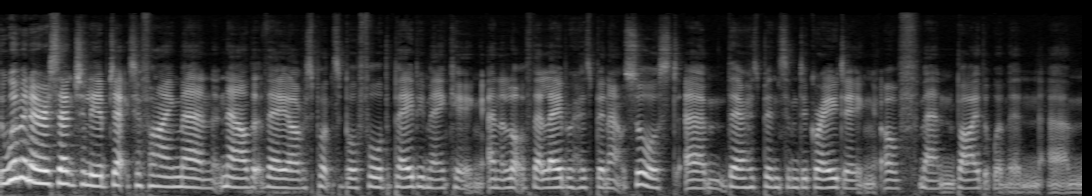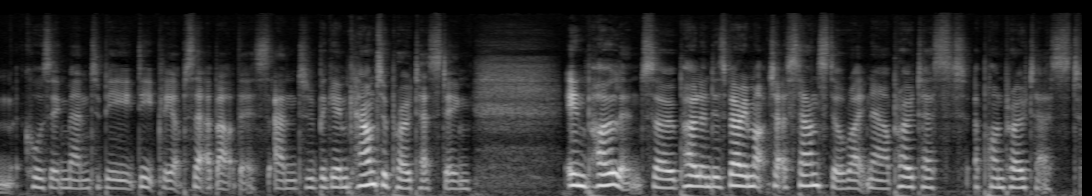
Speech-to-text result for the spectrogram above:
the women are essentially objectifying men now that they are responsible for the baby making and a lot of their labour has been outsourced. Um, there has been some degrading of men by the women, um, causing men to be deeply upset about this and to begin counter protesting in Poland. So Poland is very much at a standstill right now, protest upon protest.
